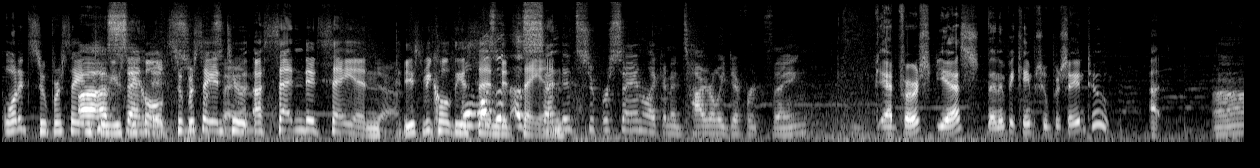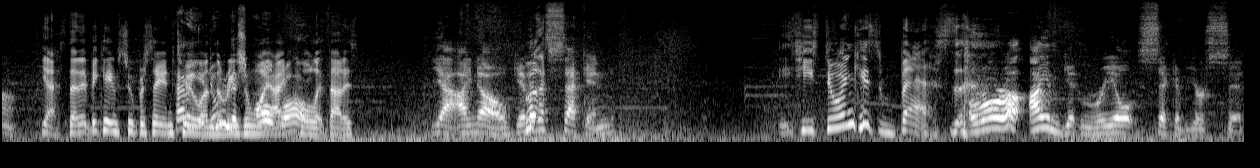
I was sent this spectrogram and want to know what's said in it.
what did Super Saiyan Uh, 2 used to be called? Super, Super Saiyan 2 Ascended Saiyan. Yeah. It used to be called the well, Ascended wasn't Saiyan. Ascended Super Saiyan like an entirely different thing? At first, yes. Then it became Super Saiyan 2. Ah. Yes, then it became Super Saiyan Tyler, 2, you're and the reason why I wrong. call it that is Yeah, I know. Give it a second. he's doing his best. Aurora, I am getting real sick of your sit.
